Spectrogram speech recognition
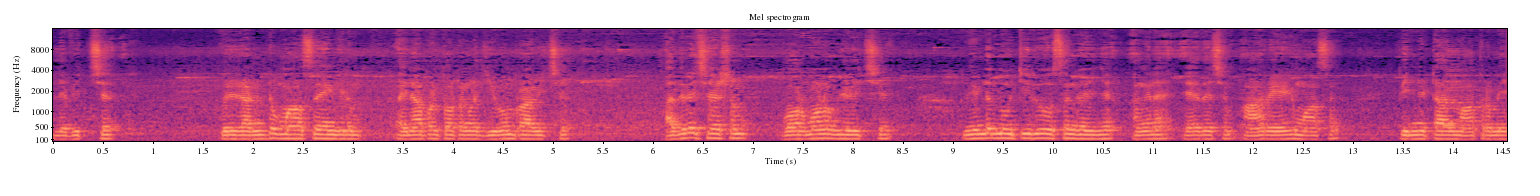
ലഭിച്ച് ഒരു രണ്ട് മാസമെങ്കിലും പൈനാപ്പിൾ തോട്ടങ്ങൾ ജീവൻ പ്രാപിച്ച് അതിനുശേഷം ഹോർമോൺ ഉപയോഗിച്ച് വീണ്ടും നൂറ്റി ഇരുപത് ദിവസം കഴിഞ്ഞ് അങ്ങനെ ഏകദേശം ആറ് ഏഴ് മാസം പിന്നിട്ടാൽ മാത്രമേ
